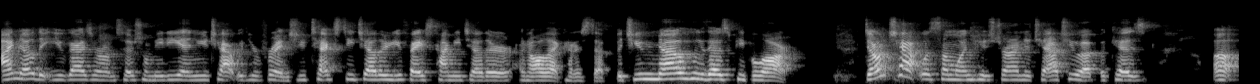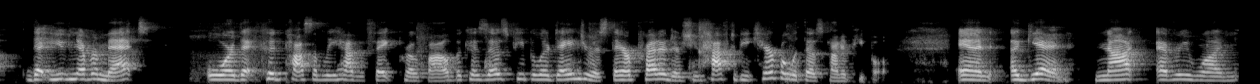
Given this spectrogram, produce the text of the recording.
I know that you guys are on social media and you chat with your friends. You text each other, you FaceTime each other, and all that kind of stuff. But you know who those people are. Don't chat with someone who's trying to chat you up because uh, that you've never met or that could possibly have a fake profile because those people are dangerous. They are predators. You have to be careful with those kind of people. And again, not everyone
